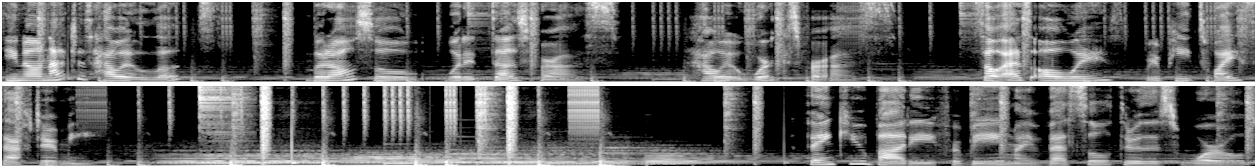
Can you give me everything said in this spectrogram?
You know, not just how it looks, but also what it does for us, how it works for us. So, as always, repeat twice after me. Thank you, body, for being my vessel through this world.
